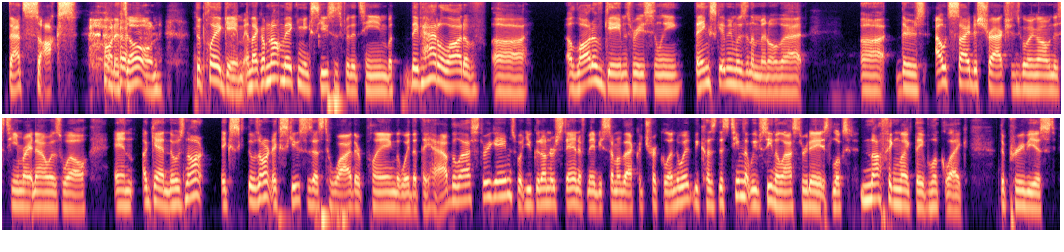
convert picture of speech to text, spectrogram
That sucks on its own to play a game. And like I'm not making excuses for the team, but they've had a lot of uh a lot of games recently. Thanksgiving was in the middle of that. Uh there's outside distractions going on with this team right now as well. And again, those not ex- those aren't excuses as to why they're playing the way that they have the last three games, but you could understand if maybe some of that could trickle into it because this team that we've seen the last three days looks nothing like they've looked like the previous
